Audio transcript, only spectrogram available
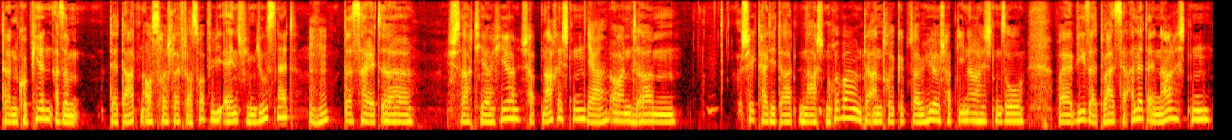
dann kopieren, also der Datenaustausch läuft auch so ab, wie, ähnlich wie im Usenet, Mhm. dass halt, äh, ich sag hier, hier, ich habe Nachrichten Ja. und Mhm. ähm, schickt halt die Daten Nachrichten rüber und der andere gibt dann hier, ich habe die Nachrichten so, weil wie gesagt, du hast ja alle deine Nachrichten,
